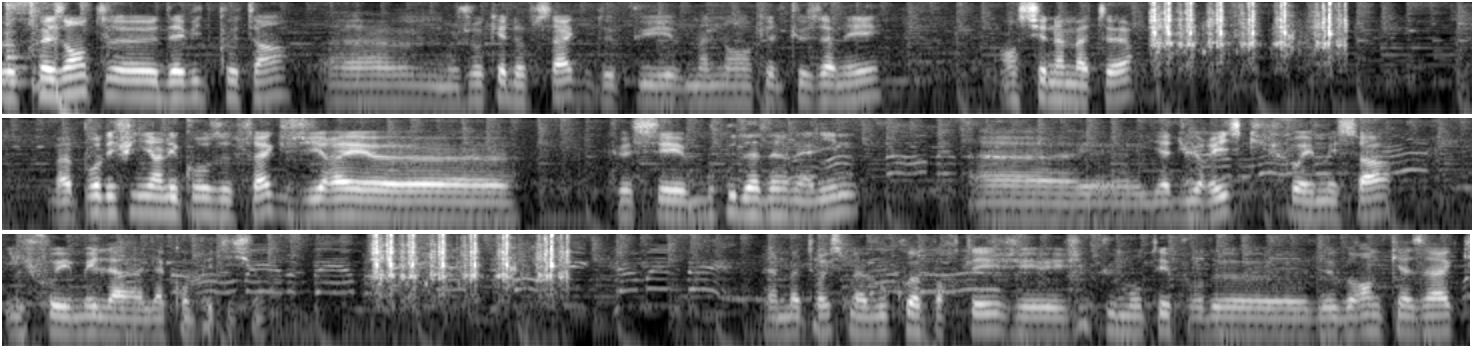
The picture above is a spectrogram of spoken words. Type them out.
Je me présente euh, David Cotin, euh, jockey d'obstacle depuis maintenant quelques années, ancien amateur. Bah, pour définir les courses d'obstacles, je dirais euh, que c'est beaucoup d'adrénaline, euh, il y a du risque, il faut aimer ça, il faut aimer la, la compétition. L'amateurisme m'a beaucoup apporté, j'ai pu monter pour de, de grandes casaques,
